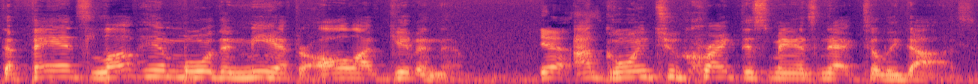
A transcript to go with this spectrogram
the fans love him more than me after all I've given them. Yes. I'm going to crank this man's neck till he dies.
